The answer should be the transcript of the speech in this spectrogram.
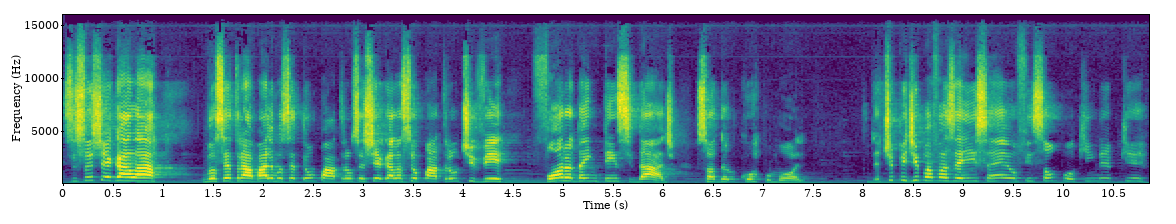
Se você chegar lá, você trabalha, você tem um patrão, você chegar lá, seu patrão te vê fora da intensidade, só dando corpo mole. Eu te pedi para fazer isso, é, eu fiz só um pouquinho, né? Porque,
